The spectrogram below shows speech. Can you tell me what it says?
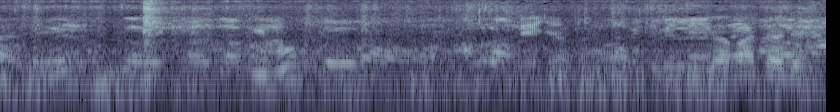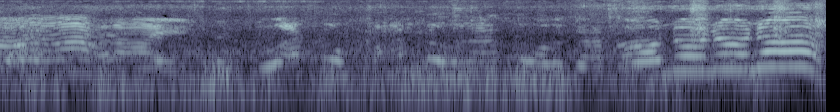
Ah, ni. Ibu. Tiga mata dia. Oh no no no.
